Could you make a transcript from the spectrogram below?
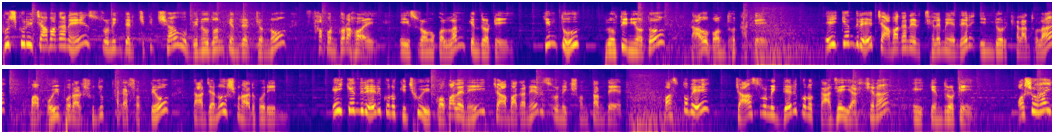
ফুসকুড়ি চা বাগানে শ্রমিকদের চিকিৎসা ও বিনোদন কেন্দ্রের জন্য স্থাপন করা হয় এই শ্রম কল্যাণ কেন্দ্রটি। কিন্তু প্রতিনিয়ত তাও বন্ধ থাকে। এই কেন্দ্রে চা বাগানের ছেলে মেয়েদের ইনডোর খেলাধুলা বা বই পড়ার সুযোগ থাকা সত্ত্বেও তা যেন সোনার হরিণ। এই কেন্দ্রের কোনো কিছুই কপালে নেই চা বাগানের শ্রমিক সন্তানদের। বাস্তবে চা শ্রমিকদের কোনো কাজেই আসছে না এই কেন্দ্রটি। অসহায়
